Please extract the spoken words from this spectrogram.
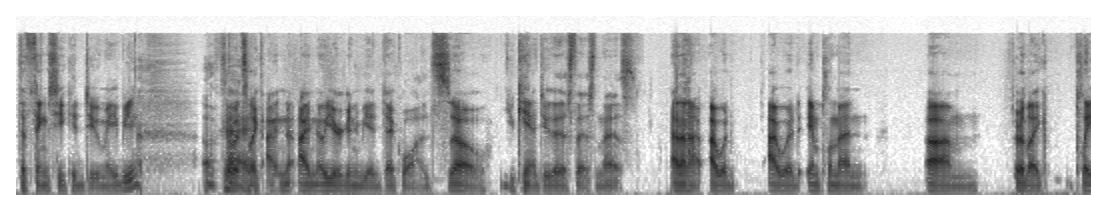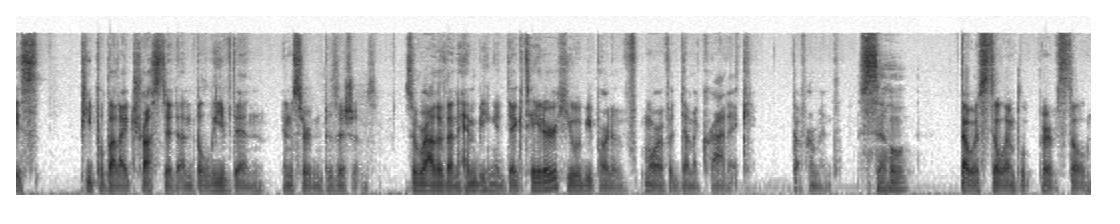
the things he could do. Maybe okay. so it's like I know I know you're going to be a dickwad, so you can't do this, this, and this. And then I, I would I would implement um or like place people that I trusted and believed in in certain positions. So rather than him being a dictator, he would be part of more of a democratic government so that was still impl- or still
